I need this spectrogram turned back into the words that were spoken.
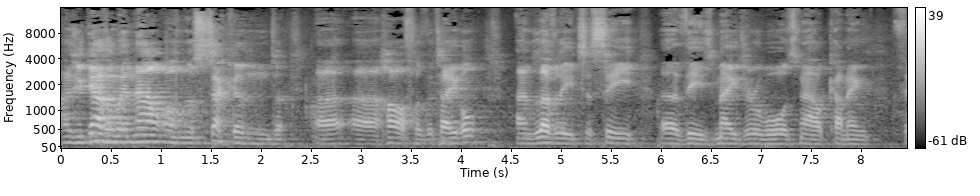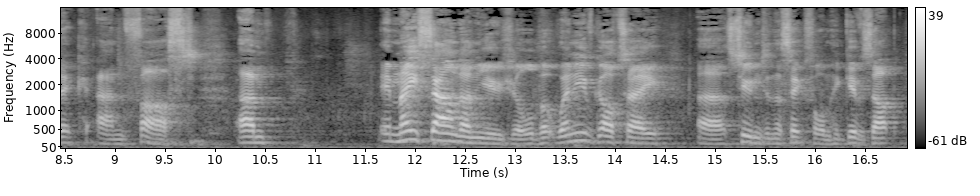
As you gather, we're now on the second uh, uh, half of the table, and lovely to see uh, these major awards now coming thick and fast. Um, It may sound unusual, but when you've got a uh, student in the sixth form who gives up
